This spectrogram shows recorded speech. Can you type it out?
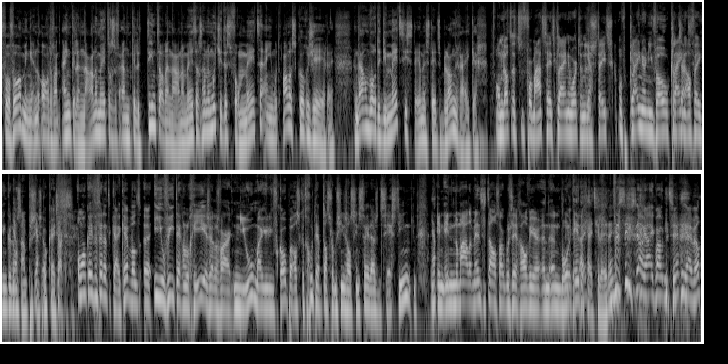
vervormingen in de orde van enkele nanometers of enkele tientallen nanometers. En dan moet je dus voor meten en je moet alles corrigeren. En daarom worden die meetsystemen steeds belangrijker. Omdat het formaat steeds kleiner wordt en er dus steeds op kleiner niveau kleine exact. afwijkingen kunnen ontstaan. Precies, oké. Om ook even verder te kijken, hè, want uh, eh, EUV-technologie is weliswaar nieuw, maar jullie verkopen, als ik het goed heb, dat soort machines al sinds 2016. In, in normale mensentaal zou ik maar zeggen alweer een, een behoorlijke een eeuwigheid geleden. Precies, nou ja, ik wou het niet zeggen, jij wel.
